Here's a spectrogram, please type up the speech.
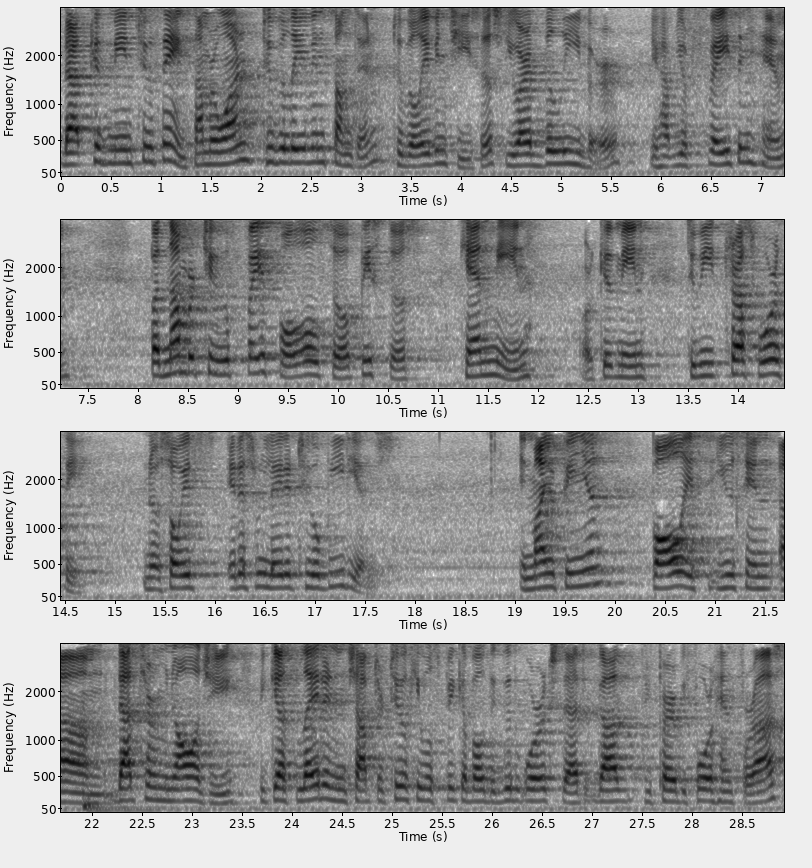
That could mean two things. Number one, to believe in something, to believe in Jesus. You are a believer, you have your faith in Him. But number two, faithful also, pistos, can mean or could mean to be trustworthy. Know, so it's, it is related to obedience. In my opinion, Paul is using um, that terminology because later in chapter 2 he will speak about the good works that God prepared beforehand for us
